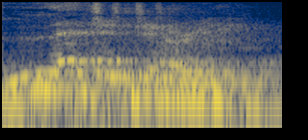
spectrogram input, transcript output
Legendary.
